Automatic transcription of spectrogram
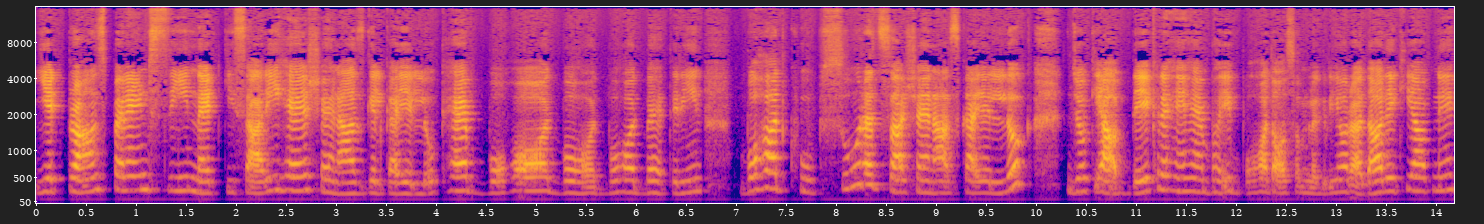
ये ट्रांसपेरेंट सी नेट की साड़ी है। शहनाज गिल का ये लुक है। बहुत बहुत बहुत बेहतरीन, बहुत खूबसूरत सा शहनाज का ये लुक जो कि आप देख रहे हैं। भाई, बहुत औसम लग रही है। और अदा देखी आपने?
